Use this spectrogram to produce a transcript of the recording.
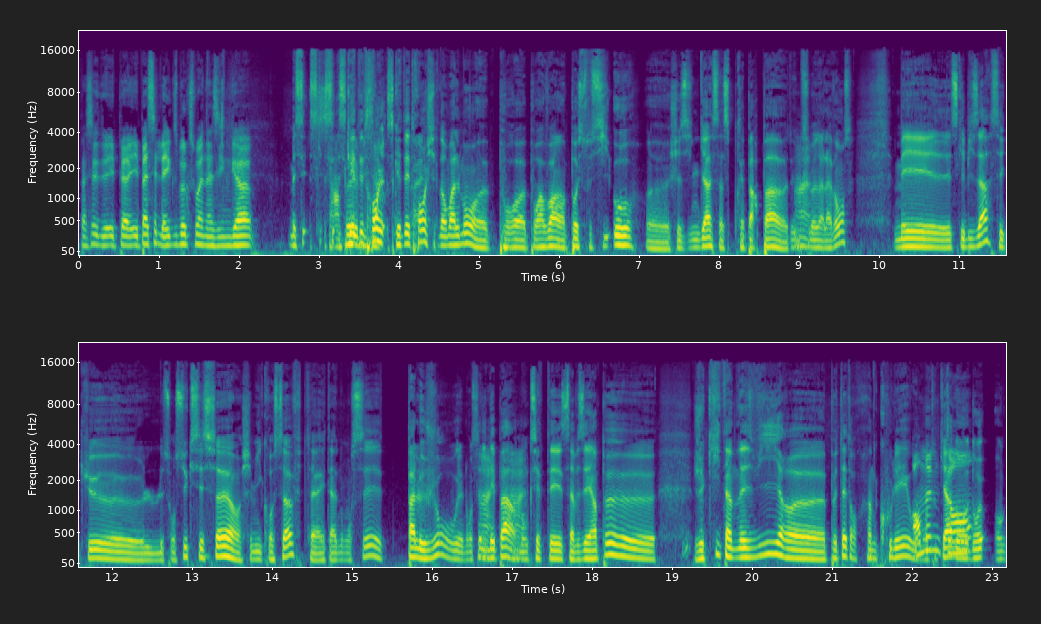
Passer de, et pa- et passer de la Xbox One à Zynga. Mais c'est- ce, C'est un ce qui est bizarre. étrange, ce qui est étrange, c'est que normalement, euh, pour euh, pour avoir un poste aussi haut euh, chez Zynga, ça se prépare pas euh, une Ouais. semaine à l'avance. Mais ce qui est bizarre, c'est que euh, le- son successeur chez Microsoft a été annoncé pas le jour où il a annoncé Ouais, le départ. ouais. Donc c'était, ça faisait un peu, euh, je quitte un navire euh, peut-être en train de couler ou En en, même tout cas temps- dans, dans,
